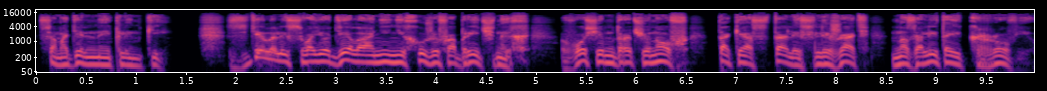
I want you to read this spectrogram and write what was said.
самодельные клинки. Сделали свое дело они не хуже фабричных. Восемь драчунов так и остались лежать на залитой кровью,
